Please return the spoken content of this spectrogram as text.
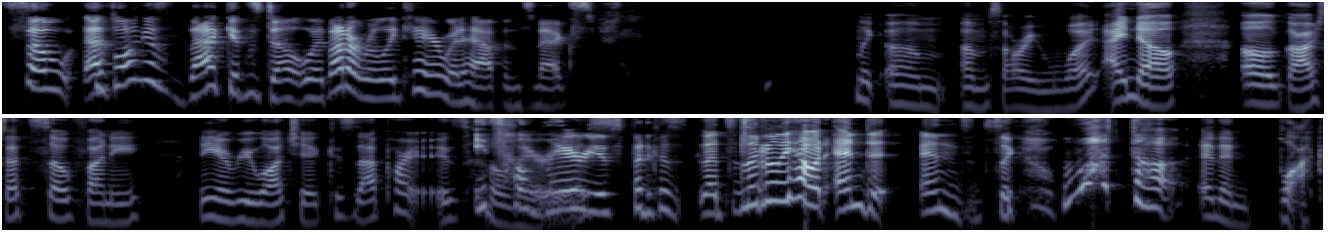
so as long as that gets dealt with i don't really care what happens next Like, um, I'm sorry, what? I know. Oh gosh, that's so funny. I need to rewatch it because that part is It's hilarious. hilarious, but because that's literally how it ended. Ends. It's like what the, and then black.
